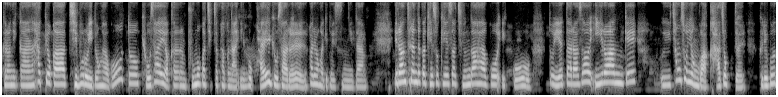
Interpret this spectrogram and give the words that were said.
그러니까 학교가 집으로 이동하고 또 교사의 역할은 부모가 직접 하거나 일부 과외 교사를 활용하기도 했습니다. 이런 트렌드가 계속해서 증가하고 있고 또 이에 따라서 이러한 게 청소년과 가족들 그리고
